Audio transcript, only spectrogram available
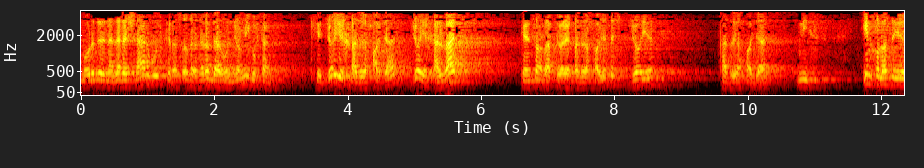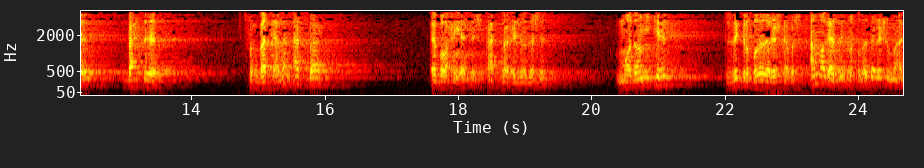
مورد نظر شر بود که رسول الله در اونجا می‌گفتن که جای قضای حاجت جای خلوت که انسان رفته برای قضای حاجتش جای قضای حاجت نیست. این خلاصه بحث صحبت کردن اصبر اباحیتش اجازهش مادامی که ذکر خدا درش نباشه. اما اگر ذکر خدا درش اومد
